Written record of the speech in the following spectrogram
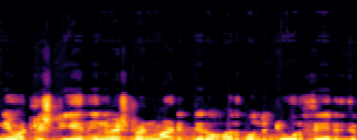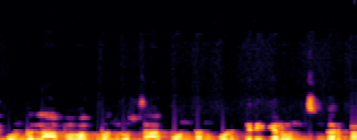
ನೀವು ಅಟ್ಲೀಸ್ಟ್ ಏನು ಇನ್ವೆಸ್ಟ್ಮೆಂಟ್ ಮಾಡಿದ್ದೀರೋ ಅದಕ್ಕೊಂದು ಚೂರು ಸೇರಿಸಿಕೊಂಡು ಲಾಭವಾಗಿ ಬಂದರೂ ಸಾಕು ಅಂತ ಅನ್ಕೊಳ್ತೀರಿ ಕೆಲವೊಂದು ಸಂದರ್ಭ.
